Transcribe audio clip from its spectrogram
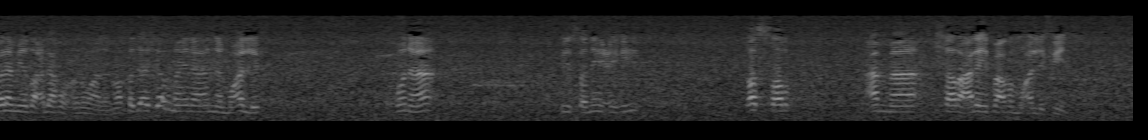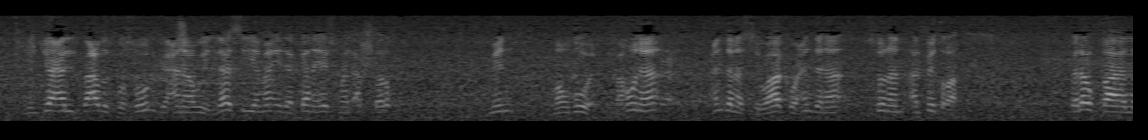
ولم يضع له عنوانا. وقد أشرنا إلى أن المؤلف هنا في صنيعه قصر عما شار عليه بعض المؤلفين. من جعل بعض الفصول بعناوين لا سيما إذا كان يشمل أكثر من موضوع. فهنا عندنا السواك وعندنا سنن الفطرة. فلو قال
